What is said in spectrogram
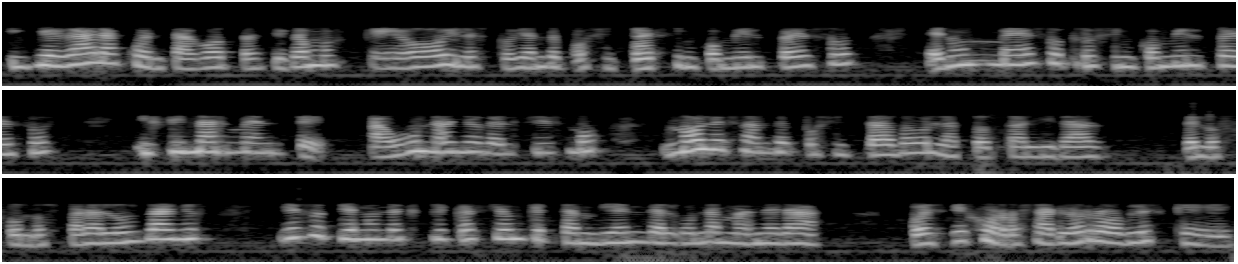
y llegar a cuentagotas. Digamos que hoy les podían depositar cinco mil pesos, en un mes otros cinco mil pesos y finalmente a un año del sismo no les han depositado la totalidad de los fondos para los daños y eso tiene una explicación que también de alguna manera pues dijo Rosario Robles que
